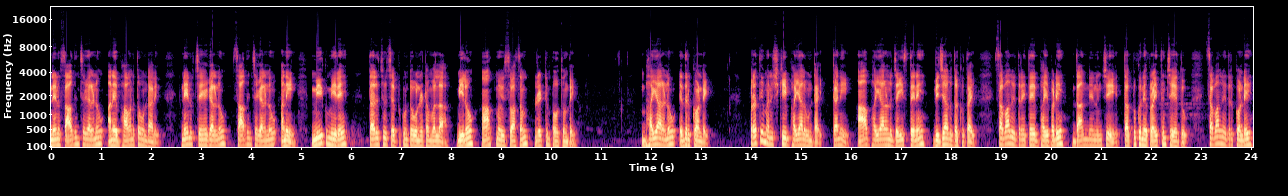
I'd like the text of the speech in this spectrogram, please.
నేను సాధించగలను అనే భావనతో ఉండాలి. నేను చేయగలను సాధించగలను అని మీకు మీరే తరచూ చెప్పుకుంటూ ఉండటం వల్ల మీలో ఆత్మవిశ్వాసం రెట్టింపవుతుంది. భయాలను ఎదుర్కోండి. ప్రతి మనిషికి భయాలు ఉంటాయి. కానీ ఆ భయాలను జయిస్తేనే విజయాలు దక్కుతాయి. సవాలు ఎదురైతే భయపడి దాని నుంచి తప్పుకునే ప్రయత్నం చేయొద్దు. సవాల్ని ఎదుర్కోండి.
